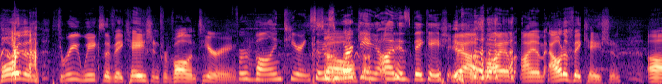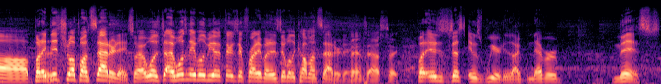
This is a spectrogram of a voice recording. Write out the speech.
more than three weeks of vacation for volunteering. for volunteering, so, he's working on his vacation. yeah, so I am I am out of vacation. Uh, but I did show up on Saturday, so I was I wasn't able to be there Thursday, Friday, but I was able to come on Saturday. Fantastic. But it was just it was weird. I've never missed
